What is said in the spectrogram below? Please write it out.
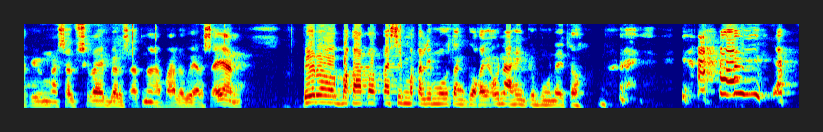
aking mga subscribers at mga followers. Ayan. Pero baka ko kasi makalimutan ko, kaya unahin ko muna ito.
